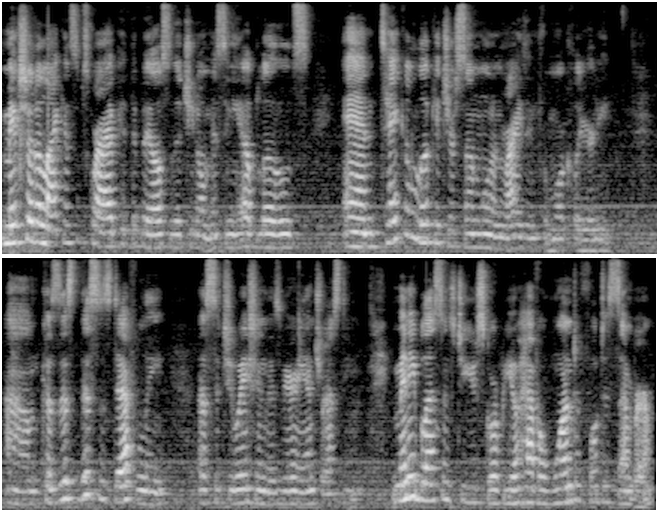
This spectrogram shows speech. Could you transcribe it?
Make sure to like and subscribe. Hit the bell so that you don't miss any uploads. And take a look at your sun, moon, and rising for more clarity because um, this, this is definitely a situation is very interesting. Many blessings to you, Scorpio. Have a wonderful December.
